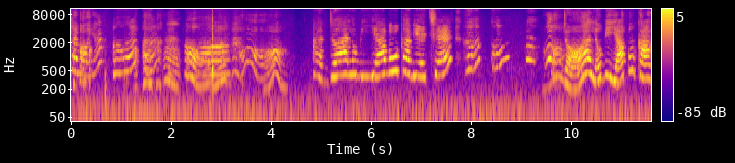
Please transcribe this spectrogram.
proszę, moja. O. A Joa lubi jabłka, wiecie? Joa lubi jabłka.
